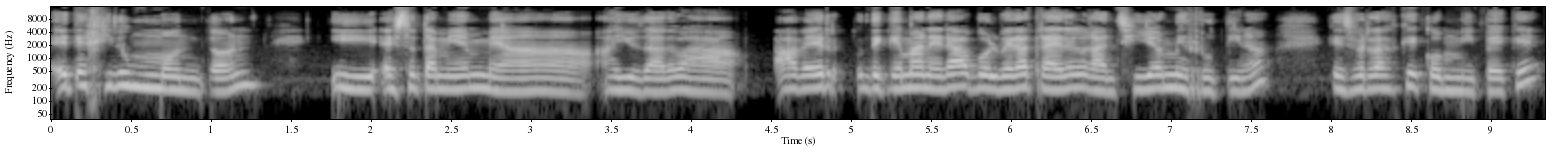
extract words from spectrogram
he tejido un montón y esto también me ha ayudado a ver de qué manera volver a traer el ganchillo a mi rutina, que es verdad que con mi peque,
